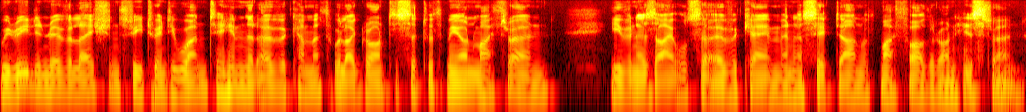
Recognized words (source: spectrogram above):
We read in Revelation 3:21, "To him that overcometh will I grant to sit with me on my throne, even as I also overcame and I sat down with my Father on his throne."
